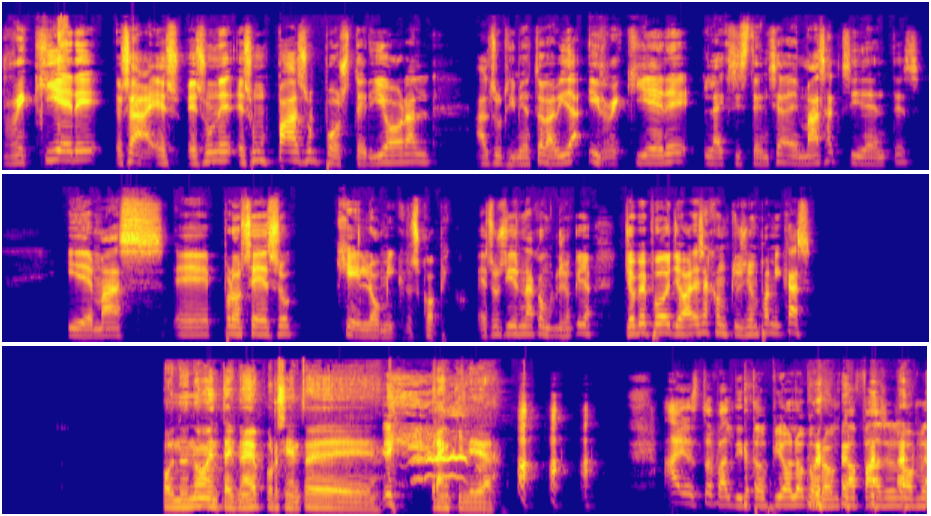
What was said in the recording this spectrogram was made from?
requiere, o sea, es, es, un, es un paso posterior al, al surgimiento de la vida y requiere la existencia de más accidentes y de más eh, proceso que lo microscópico. Eso sí es una conclusión que yo, yo me puedo llevar esa conclusión para mi casa con un 99% de tranquilidad. Ay, estos malditos biólogos son capaces no me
